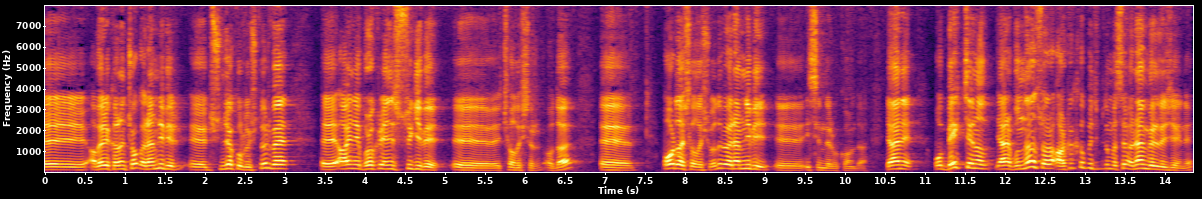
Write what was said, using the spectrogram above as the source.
e, Amerika'nın çok önemli bir e, düşünce kuruluştur ve e, aynı Brookings Enstitüsü gibi e, çalışır o da. E, orada çalışıyordu ve önemli bir e, isimdir bu konuda. Yani o back channel yani bundan sonra arka kapı diplomasına önem verileceğini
